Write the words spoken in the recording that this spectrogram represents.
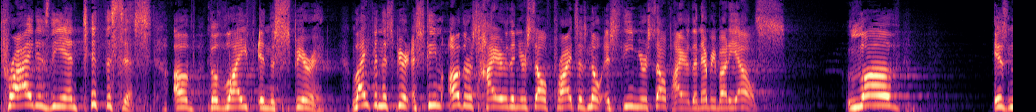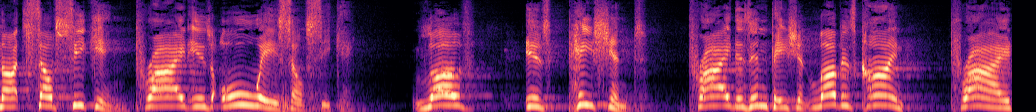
Pride is the antithesis of the life in the Spirit. Life in the Spirit, esteem others higher than yourself. Pride says, no, esteem yourself higher than everybody else. Love is not self seeking. Pride is always self seeking. Love is patient. Pride is impatient. Love is kind. Pride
